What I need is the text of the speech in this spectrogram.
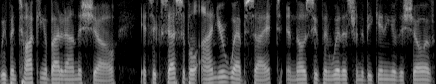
We've been talking about it on the show. It's accessible on your website, and those who've been with us from the beginning of the show have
